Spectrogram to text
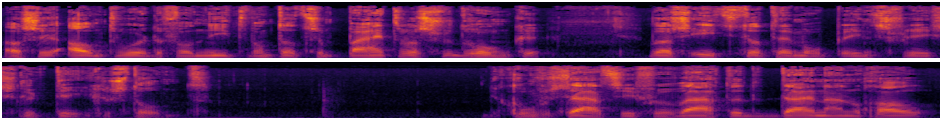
als hij antwoordde van niet, want dat zijn paard was verdronken, was iets dat hem opeens vreselijk tegenstond. De conversatie verwaterde daarna nogal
